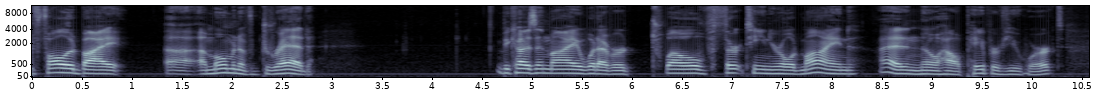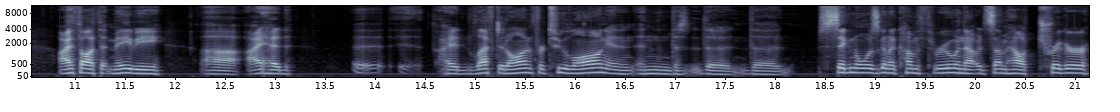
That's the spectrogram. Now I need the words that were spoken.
followed by uh, a moment of dread. Because in my whatever 12 13 year old mind i didn't know how pay-per-view worked. I thought that maybe uh, I had uh, I had left it on for too long, and and the the the signal was going to come through, and that would somehow trigger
